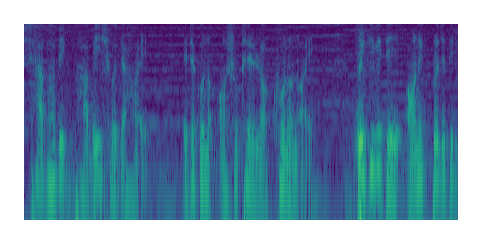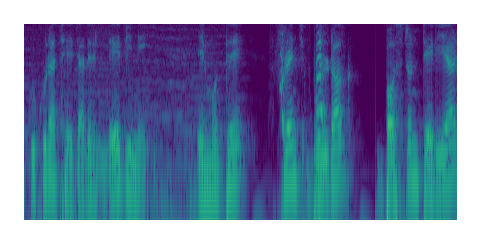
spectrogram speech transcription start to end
স্বাভাবিকভাবেই সোজা হয়। এটা কোনো অসুখের লক্ষণও নয়। পৃথিবীতে অনেক প্রজাতির কুকুর আছে যাদের লেজই নেই। এর মধ্যে French bulldog, Boston terrier,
